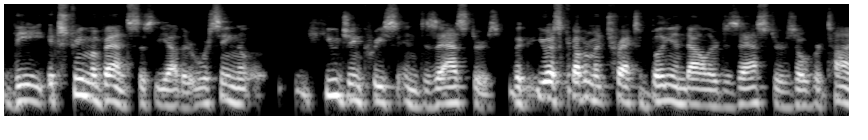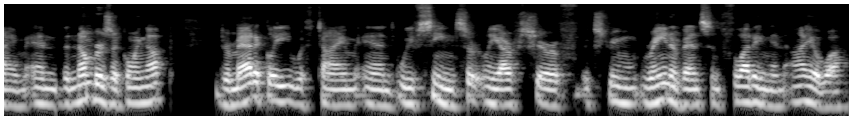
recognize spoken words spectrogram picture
the extreme events is the other. We're seeing a huge increase in disasters. The US government tracks billion dollar disasters over time, and the numbers are going up dramatically with time. And we've seen certainly our share of extreme rain events and flooding in Iowa.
